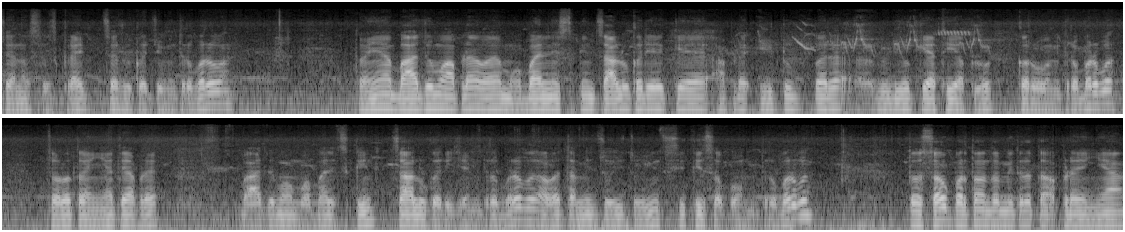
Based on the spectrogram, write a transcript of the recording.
ચેનલ સબસ્ક્રાઈબ જરૂર કરજો મિત્રો, બરાબર? તો અહીંયા બાજુમાં આપણે હવે મોબાઈલની સ્ક્રીન ચાલુ કરીએ કે આપણે યુટ્યુબ પર વીડિયો ક્યાંથી અપલોડ કરવો મિત્રો, બરાબર? ચલો તો અહીંયાથી આપણે બાજુમાં મોબાઈલ સ્ક્રીન ચાલુ કરી છે મિત્રો, બરાબર? હવે તમે જોઈ જોઈને શીખી શકો મિત્રો, બરાબર? તો સૌ પ્રથમ તો મિત્રો તો આપણે અહીંયા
